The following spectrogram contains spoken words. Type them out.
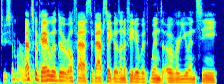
two similar. That's okay. We'll do it real fast. If App State goes undefeated with wins over UNC,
